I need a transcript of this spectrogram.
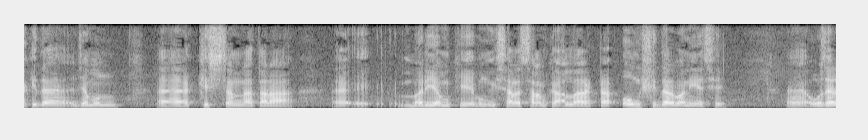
আকিদা যেমন খ্রিস্টানরা তারা মারিয়ামকে এবং ঈসা আলাহ সালামকে আল্লাহর একটা অংশীদার বানিয়েছে। হ্যাঁ ওজার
